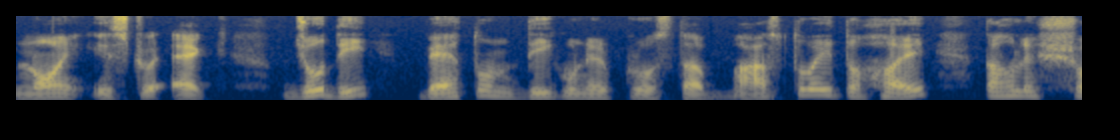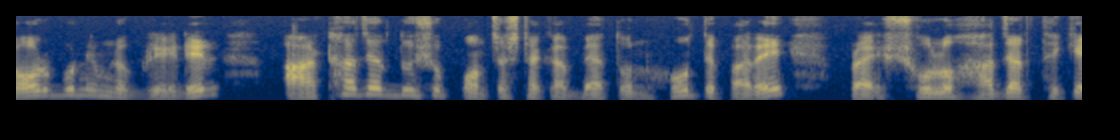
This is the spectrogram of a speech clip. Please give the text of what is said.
নয় ইস্টু এক। যদি বেতন দ্বিগুণের প্রস্তাব বাস্তবায়িত হয়, তাহলে সর্বনিম্ন গ্রেডের আট হাজার দুশো পঞ্চাশ টাকা বেতন হতে পারে প্রায় ষোলো হাজার থেকে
